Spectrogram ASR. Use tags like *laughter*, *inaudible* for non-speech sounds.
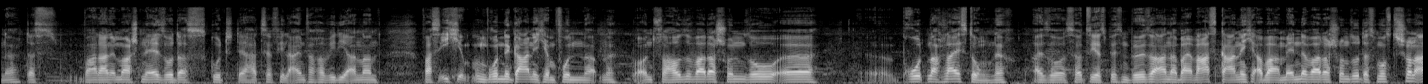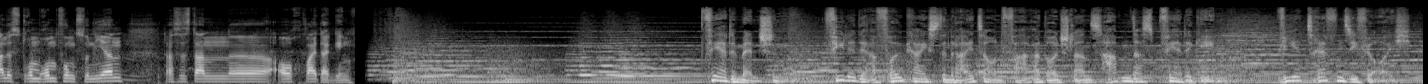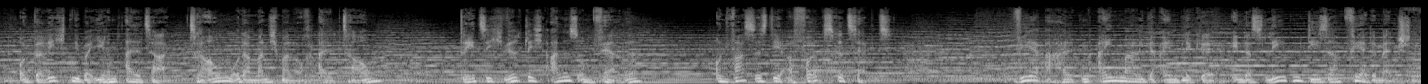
Ne, das war dann immer schnell so, dass gut, der hat es ja viel einfacher wie die anderen, was ich im Grunde gar nicht empfunden habe. Ne. Bei uns zu Hause war das schon so äh, Brot nach Leistung. Ne? Also es hört sich jetzt ein bisschen böse an, aber war es gar nicht. Aber am Ende war das schon so, das musste schon alles drumherum funktionieren, dass es dann äh, auch weiterging. Pferdemenschen. Viele der erfolgreichsten Reiter und Fahrer Deutschlands haben das Pferdegehen. Wir treffen sie für euch und berichten über ihren Alltag, Traum oder manchmal auch Albtraum. Dreht sich wirklich alles um Pferde? Und was ist ihr Erfolgsrezept? Wir erhalten einmalige Einblicke in das Leben dieser Pferdemenschen.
